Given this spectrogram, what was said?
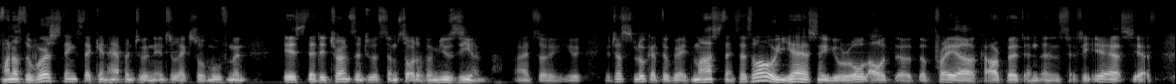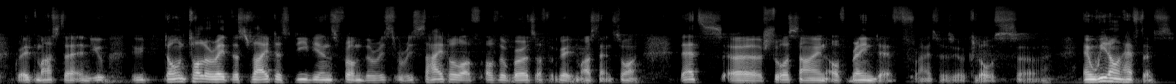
One of the worst things that can happen to an intellectual movement is that it turns into some sort of a museum. Right? So you, you just look at the great master and says, oh, yes, and you roll out the, the prayer carpet and then say, yes, yes, great master. And you, you don't tolerate the slightest deviance from the recital of, of the words of the great master and so on. That's a sure sign of brain death, right? So you're close. Uh, and we don't have this.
